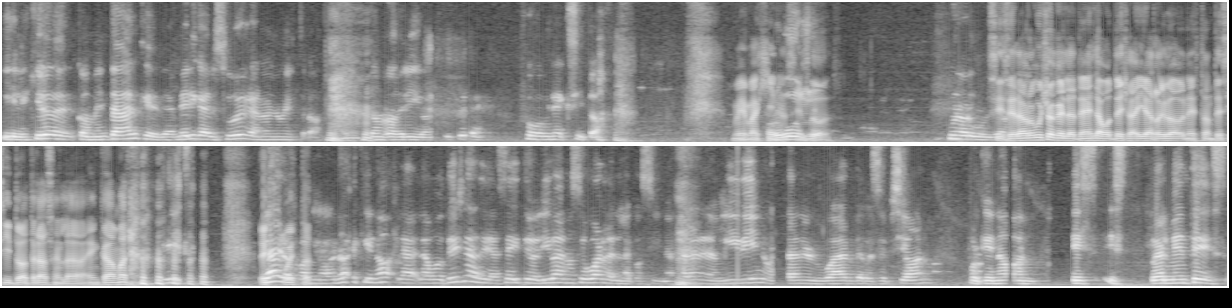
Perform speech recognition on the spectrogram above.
y les quiero comentar que de América del Sur ganó el nuestro, Don Rodrigo. fue un éxito. Me imagino, sin duda. Un orgullo. Sí, será orgullo que la tenés la botella ahí arriba de un estantecito atrás en la en cámara. claro, cuando, no, es que no, las la botellas de aceite de oliva no se guardan en la cocina, están en el living o están en el lugar de recepción porque no, es, realmente es,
